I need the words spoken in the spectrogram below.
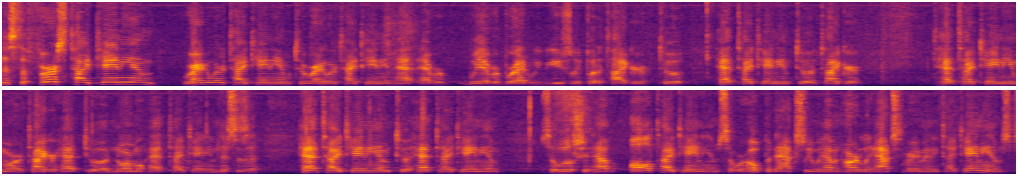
This is the first titanium, regular titanium to regular titanium hat ever we ever bred. We've usually put a tiger to a het titanium to a tiger het titanium or a tiger het to a normal het titanium. This is a het titanium to a het titanium. So we should have all titanium. So we're hoping actually we haven't hardly hatched very many titaniums.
